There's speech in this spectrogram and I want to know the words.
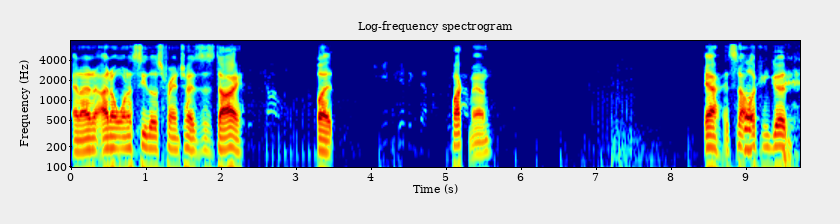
and I I don't want to see those franchises die, but fuck, man. Yeah, it's not So- looking good.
